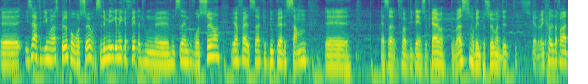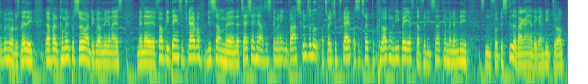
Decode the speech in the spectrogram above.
Øh, især fordi hun også spiller på vores server. Så det er mega, mega fedt, at hun, øh, hun sidder inde på vores server. I hvert fald, så kan du gøre det samme. Øh, Altså, for at blive dagens subscriber. Du kan også hoppe ind på serveren. Det, skal du ikke holde dig fra. Det behøver du slet ikke. I hvert fald, kom ind på serveren. Det kan være mega nice. Men øh, for at blive dagens subscriber, ligesom øh, Natasha her, så skal man egentlig bare skynde sig ned og trykke subscribe. Og så trykke på klokken lige bagefter. Fordi så kan man nemlig sådan få beskeder, hver gang jeg lægger en video op.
